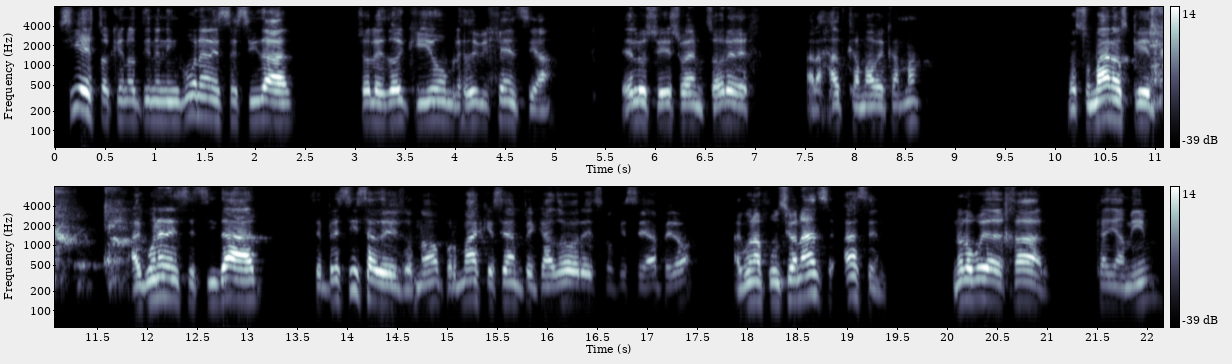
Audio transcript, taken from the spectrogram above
Si estos que no tienen ninguna necesidad, yo les doy kiyum, les doy vigencia. Los humanos que alguna necesidad se precisa de ellos, ¿no? Por más que sean pecadores, lo que sea, pero alguna función hacen. No lo voy a dejar, Kayamim.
